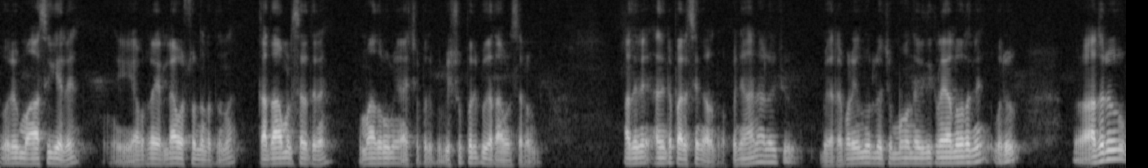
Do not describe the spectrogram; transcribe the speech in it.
ഒരു മാസികയിൽ ഈ അവരുടെ എല്ലാ വർഷവും നടത്തുന്ന കഥാമത്സരത്തിന് മാതൃഭൂമി ആഴ്ചപ്പതിപ്പ് വിഷുപ്പതിപ്പ് കഥാമത്സരമുണ്ട്. അതിന് അതിന്റെ പരസ്യം കാണുന്നു. അപ്പോൾ ഞാൻ ആലോചിച്ചു വേറെ പണിയൊന്നുമില്ല ചുമ്മാ ഒന്ന് എഴുതി കളയാന്ന് പറഞ്ഞ് ഒരു അതൊരു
